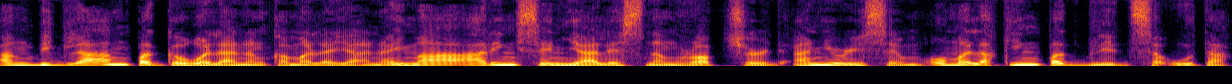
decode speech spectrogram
Ang biglaang pagkawala ng kamalayan ay maaaring senyales ng ruptured aneurysm o malaking pagbleed sa utak.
